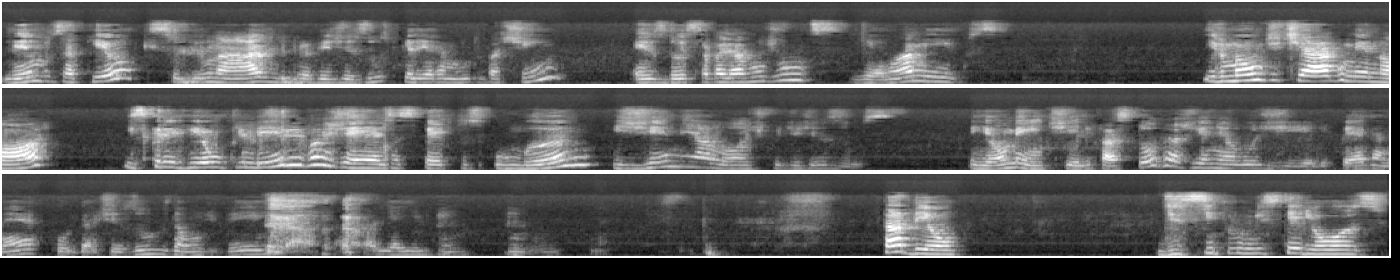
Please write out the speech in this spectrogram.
Lembra o Zaqueu, que subiu na árvore para ver Jesus, porque ele era muito baixinho? Eles dois trabalhavam juntos e eram amigos irmão de Tiago Menor, escreveu o primeiro evangelho aspectos humano e genealógico de Jesus. Realmente, ele faz toda a genealogia, ele pega, né, da Jesus, de onde veio, e aí ele. Tadeu, discípulo misterioso,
